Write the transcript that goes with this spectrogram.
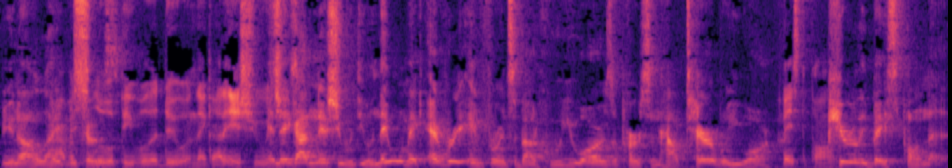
you know, I like have a slew because of people that do, and they got an issue with and you. they got an issue with you, and they will make every inference about who you are as a person, how terrible you are, based upon. purely based upon that.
